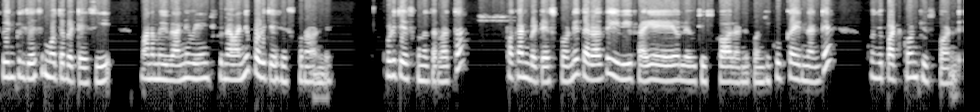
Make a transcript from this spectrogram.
స్ప్రింకిల్ చేసి మూత పెట్టేసి మనం ఇవన్నీ వేయించుకున్నవన్నీ పొడి చేసేసుకున్నామండి. పొడి చేసుకున్న తర్వాత పక్కన పెట్టేసుకోండి. తర్వాత ఇవి ఫ్రై అయ్యాయో లేవు చూసుకోవాలండి. కొంచెం కుక్ అయిందంటే కొంచెం పట్టుకొని చూసుకోండి.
